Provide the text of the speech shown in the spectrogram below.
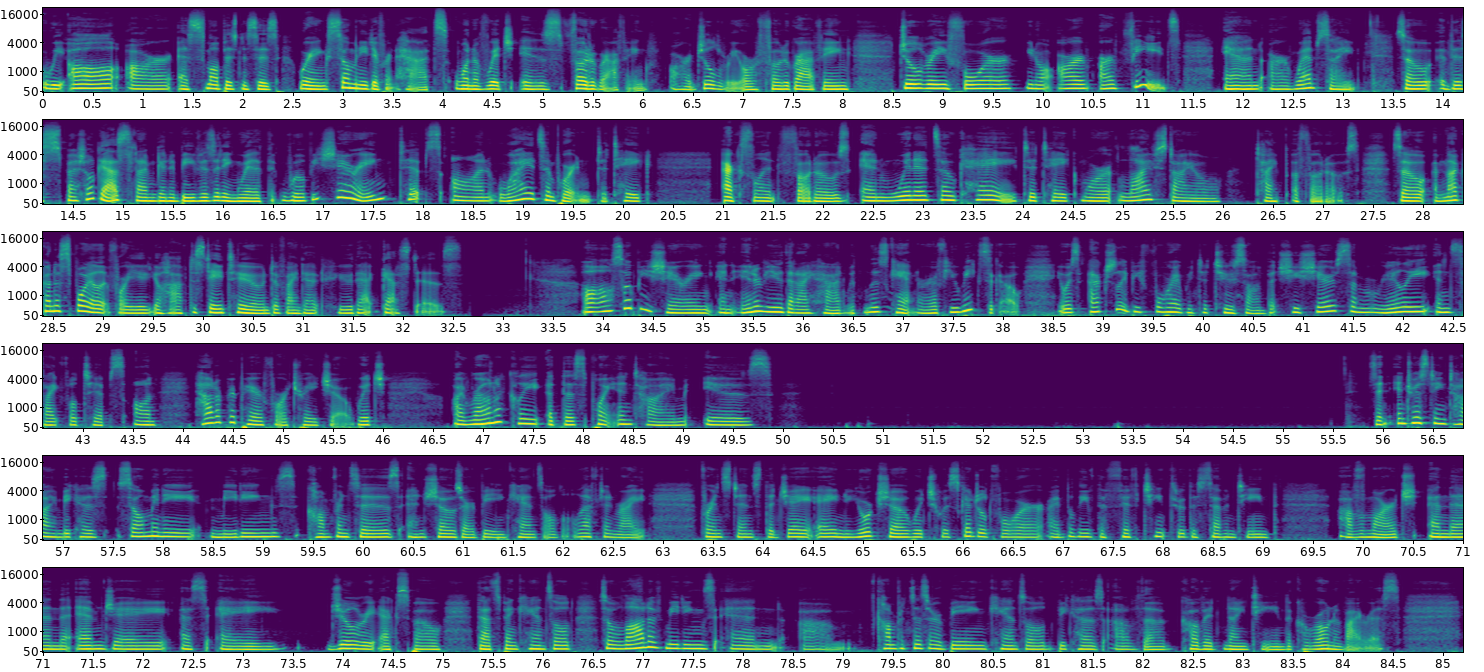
we all are, as small businesses, wearing so many different hats, one of which is photographing our jewelry or photographing jewelry for, you know, our, our feeds and our website. So this special guest that I'm going to be visiting with will be sharing tips on why it's important to take excellent photos and when it's okay to take more lifestyle type of photos. So I'm not going to spoil it for you. You'll have to stay tuned to find out who that guest is. I'll also be sharing an interview that I had with Liz Kantner a few weeks ago. It was actually before I went to Tucson, but she shares some really insightful tips on how to prepare for a trade show, which ironically at this point in time is It's an interesting time because so many meetings, conferences, and shows are being canceled left and right. For instance, the JA New York show, which was scheduled for, I believe, the 15th through the 17th of March, and then the MJSA Jewelry Expo that's been canceled. So a lot of meetings and um, conferences are being canceled because of the COVID 19, the coronavirus.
